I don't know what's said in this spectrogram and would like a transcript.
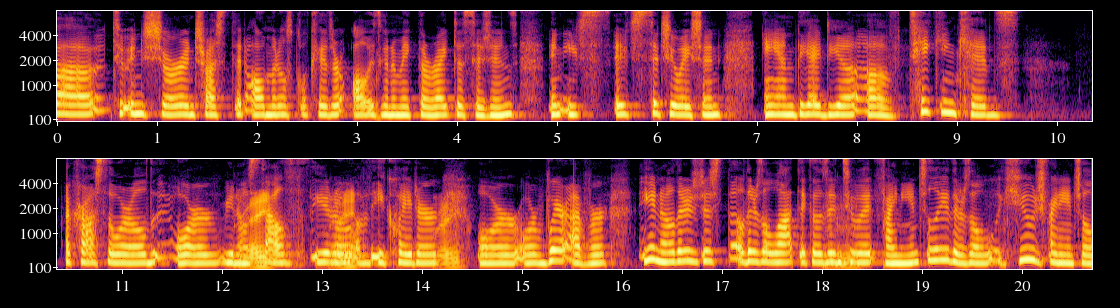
uh, to ensure and trust that all middle school kids are always going to make the right decisions in each each situation, and the idea of taking kids across the world or you know Right. south you know Right. of the equator Right. or or wherever you know there's just there's a lot that goes into Mm-hmm. it financially there's a huge financial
